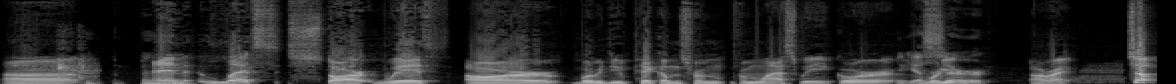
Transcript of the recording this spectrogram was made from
Uh, and let's start with our what do we do? Pickums from from last week or yes, were you- sir. all right. So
